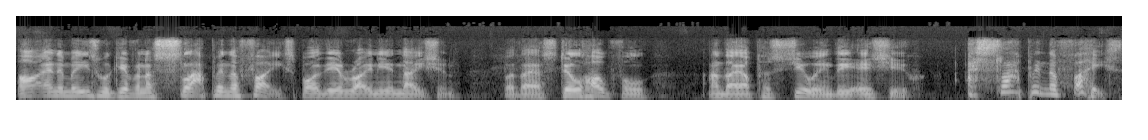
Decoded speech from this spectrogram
Our enemies were given a slap in the face by the Iranian nation, but they are still hopeful and they are pursuing the issue. A slap in the face?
